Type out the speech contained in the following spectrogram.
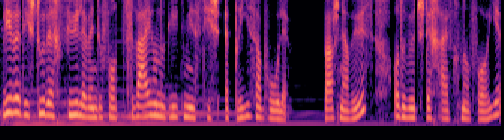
Wie würdest du dich fühlen, wenn du vor 200 Leuten müsstest einen Preis abholen? Wärst du nervös oder würdest du dich einfach nur freuen?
